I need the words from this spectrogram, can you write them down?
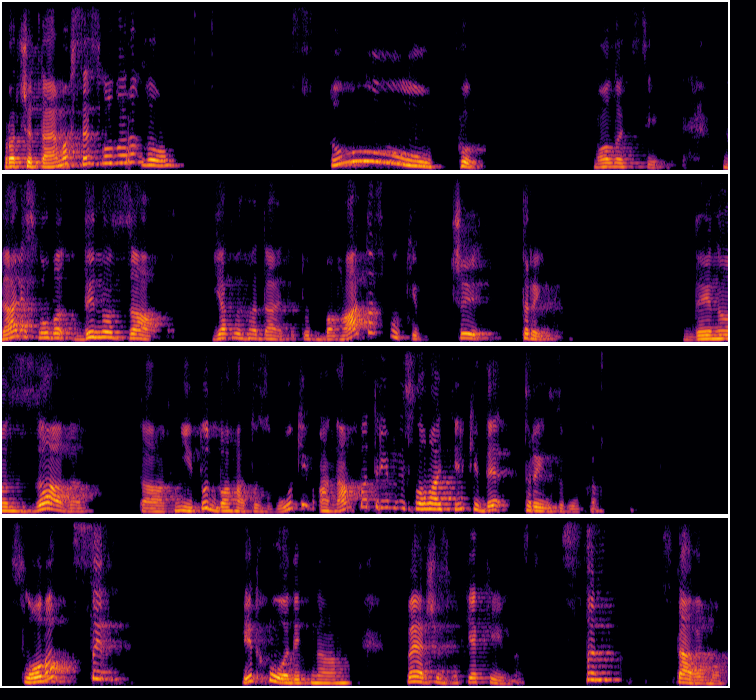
Прочитаємо все слово разом. Суп. Молодці. Далі слово динозавр. Як ви гадаєте, тут багато звуків чи три? Динозавр. Так, ні, тут багато звуків, а нам потрібні слова тільки де три звука. Слово син. Підходить нам. Перший звук який у нас? С. Ставимо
